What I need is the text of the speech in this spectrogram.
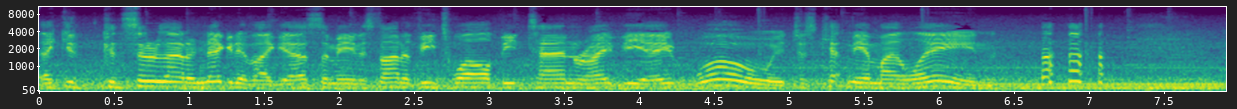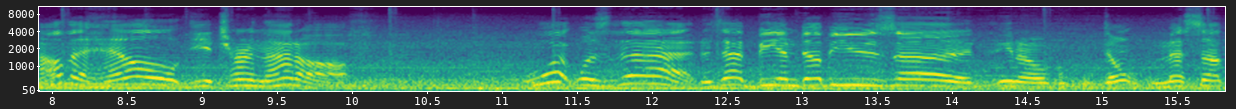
I could consider that a negative, I guess. I mean, it's not a V12, V10, right? V8. Whoa, it just kept me in my lane. How the hell do you turn that off? What was that? Is that BMW's, uh, you know, don't mess up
